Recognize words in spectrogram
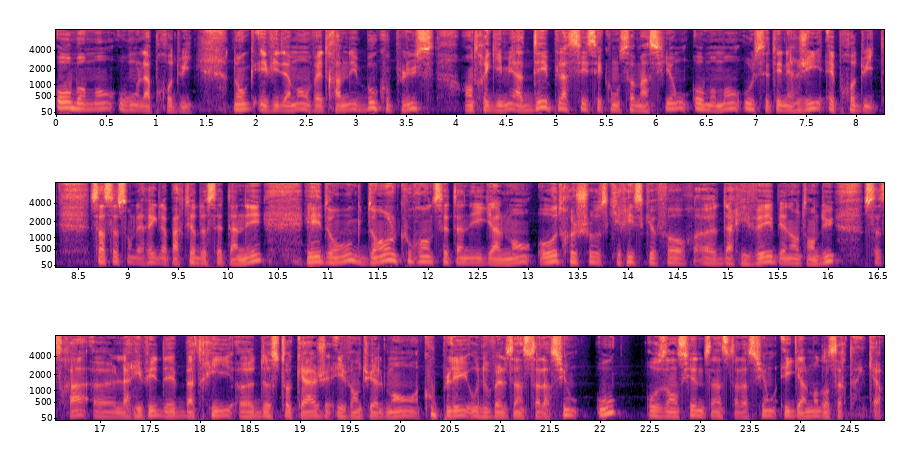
au moment où on la produit. Donc évidemment, on va être amené beaucoup plus, entre guillemets, à déplacer ses consommations au moment où cette énergie est produite. Ça, ce sont les règles à partir de cette année. Et donc, dans le courant de cette année également, autre chose qui risque fort euh, d'arriver, bien entendu, ce sera euh, l'arrivée des batteries euh, de stockage éventuellement couplées aux nouvelles installations ou aux anciennes installations également dans certains cas.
